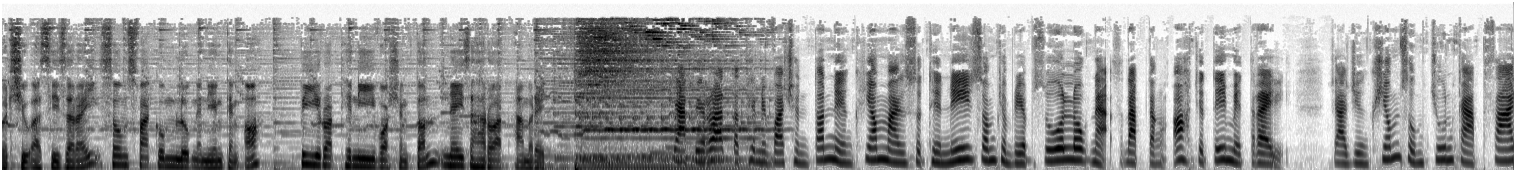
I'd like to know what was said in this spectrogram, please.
វត្តឈូអាស៊ីសេរីសូមស្វាគមន៍លោកអ្នកនាងទាំងអស់ពីរដ្ឋធានី Washington នៃសហរដ្ឋអាមេរិកចាប់ពីរដ្ឋធានី Washington នាងខ្ញុំម៉ៅសុធានីសូមជម្រាបសួរលោកអ្នកស្ដាប់ទាំងអស់ជាទីមេត្រីចាយើងខ្ញុំសូមជូនការផ្សាយ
